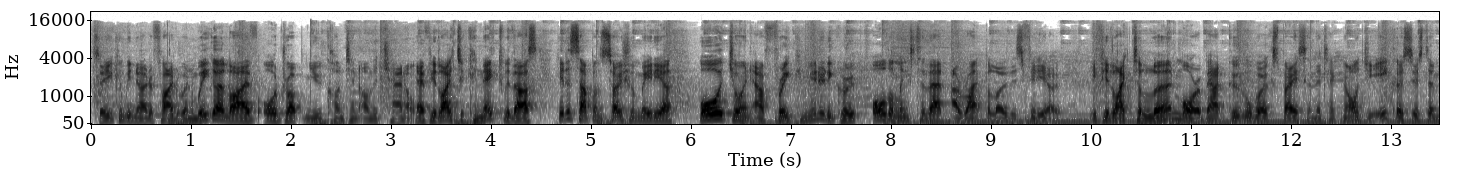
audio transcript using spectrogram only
so you can be notified when we go live or drop new content on the channel. Now, if you'd like to connect with us, hit us up on social media or join our free community group. All the links to that are right below this video. If you'd like to learn more about Google Workspace and the technology ecosystem,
